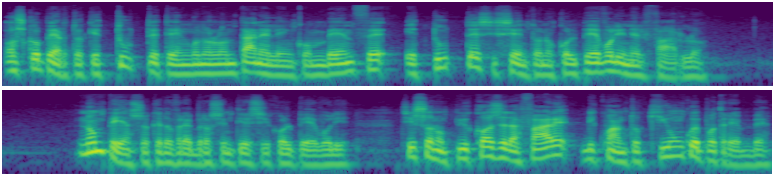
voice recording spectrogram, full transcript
ho scoperto che tutte tengono lontane le incombenze e tutte si sentono colpevoli nel farlo. Non penso che dovrebbero sentirsi colpevoli, ci sono più cose da fare di quanto chiunque potrebbe.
